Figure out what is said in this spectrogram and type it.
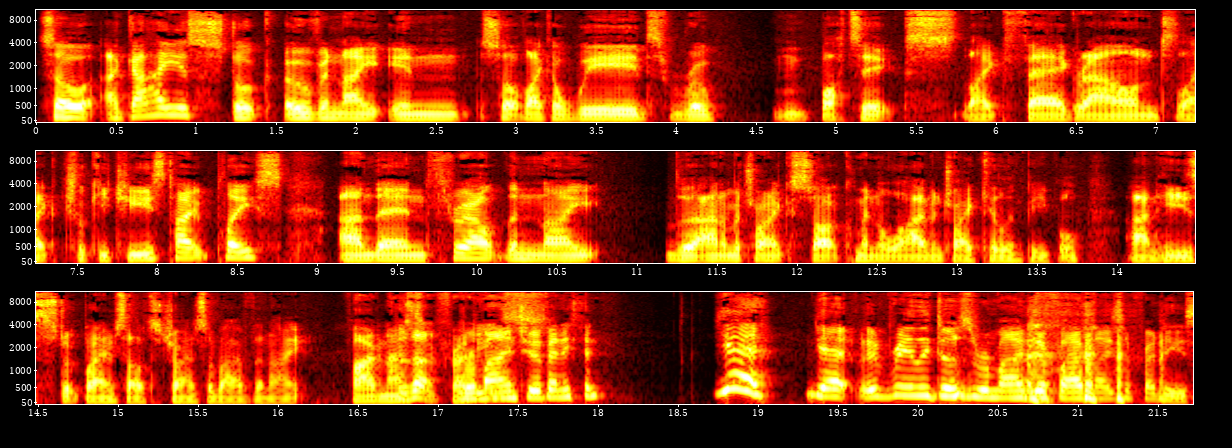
So a guy is stuck overnight in sort of like a weird robotics like fairground, like Chuck E. Cheese type place, and then throughout the night the animatronics start coming alive and try killing people, and he's stuck by himself to try and survive the night. Five Nights Does that Freddy's. remind you of anything? Yeah, yeah, it really does remind you of Five Nights at Freddy's.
